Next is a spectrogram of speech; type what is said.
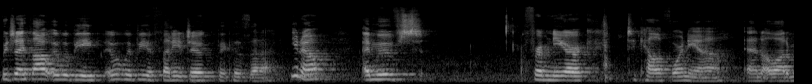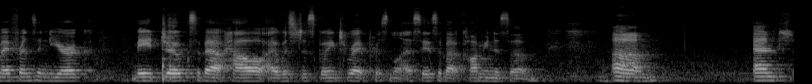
which I thought it would be it would be a funny joke because uh, you know I moved from New York to California, and a lot of my friends in New York made jokes about how I was just going to write personal essays about communism, um, and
